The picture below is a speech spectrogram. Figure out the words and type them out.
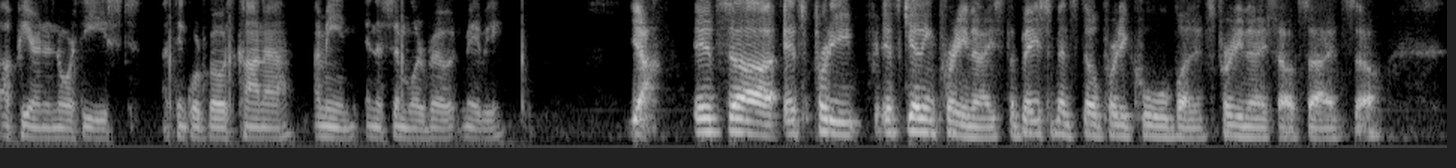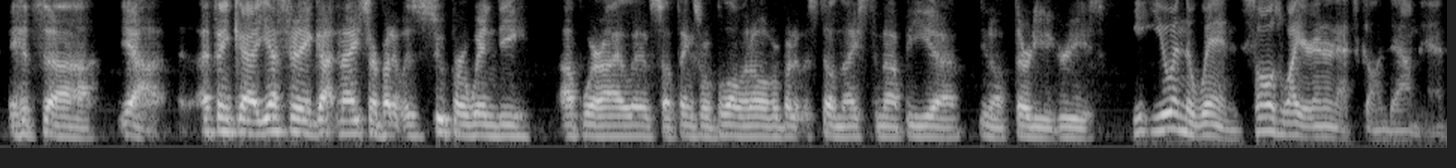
up here in the northeast. I think we're both kind of I mean in a similar boat maybe. Yeah. It's uh it's pretty it's getting pretty nice. The basement's still pretty cool, but it's pretty nice outside. So it's uh yeah, I think uh, yesterday it got nicer, but it was super windy up where I live, so things were blowing over. But it was still nice to not be, uh, you know, 30 degrees. You and the wind. So's why your internet's going down, man.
